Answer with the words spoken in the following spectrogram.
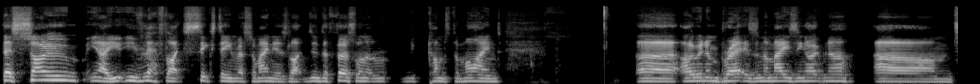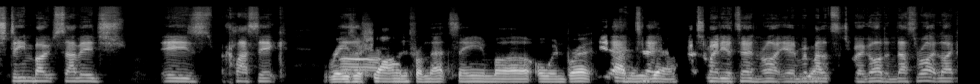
There's so you know you, you've left like 16 WrestleManias. Like the first one that comes to mind, uh, Owen and Bret is an amazing opener. Um, Steamboat Savage is a classic. Razor Uh, Shawn from that same uh, Owen Bret. Yeah, I mean, 10, yeah. WrestleMania 10, right? Yeah, in Yeah. Madison Square Garden. That's right. Like,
